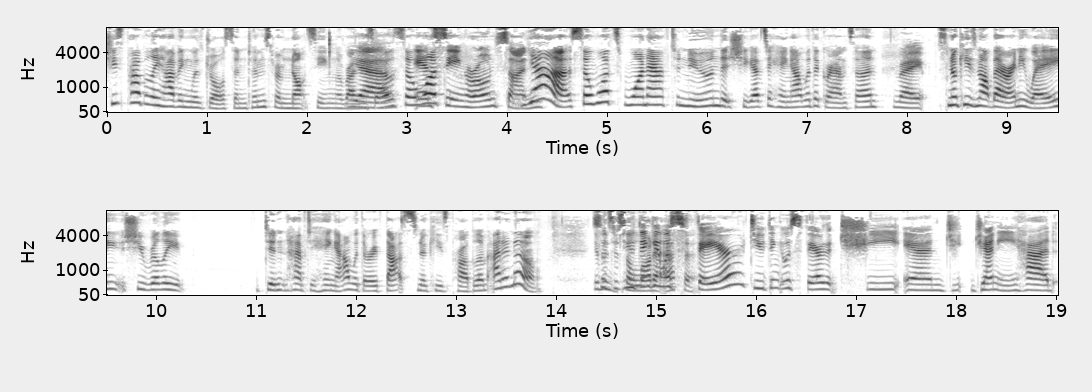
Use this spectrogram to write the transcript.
she's probably having withdrawal symptoms from not seeing Lorenzo. yeah. So and what's seeing her own son. yeah? So what's one afternoon that she gets to hang out with her grandson? right. Snooki's not there anyway. She really didn't have to hang out with her if that's Snooki's problem. I don't know. It So do you a think it was effort. fair? Do you think it was fair that she and G- Jenny had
